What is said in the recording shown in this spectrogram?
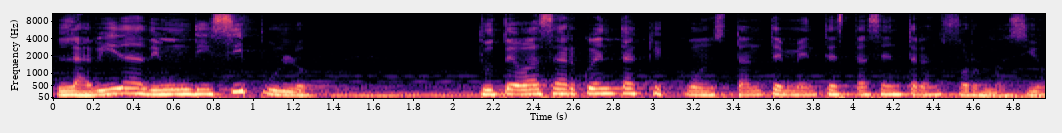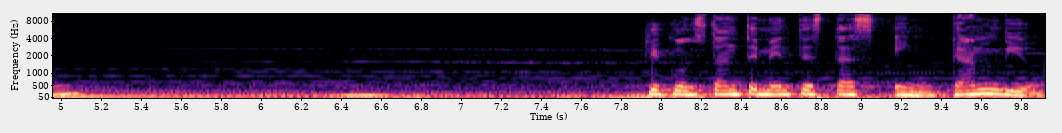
la vida de un discípulo, tú te vas a dar cuenta que constantemente estás en transformación, que constantemente estás en cambio.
